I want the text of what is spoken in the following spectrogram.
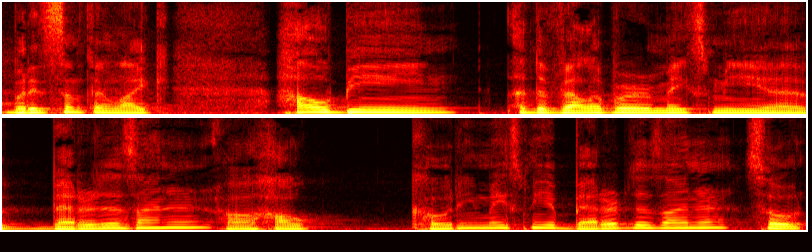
but it's something like how being a developer makes me a better designer, or how coding makes me a better designer. So,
